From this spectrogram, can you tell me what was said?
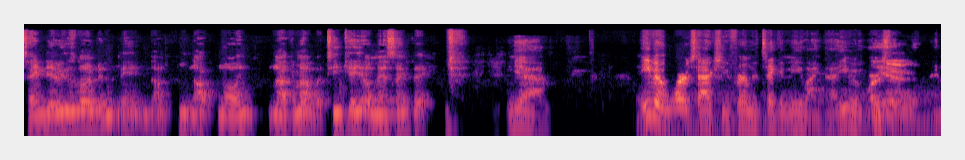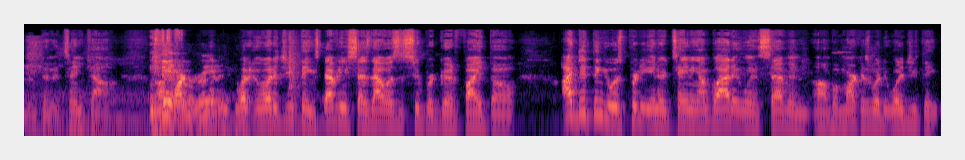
Tank did what he was going to do, man. Knock, he knocked, well, he knocked him out, but TKO, man, same thing. Yeah. Even worse, actually, for him to take a knee like that. Even worse Yeah. than, than a 10 count. Uh, Mark, Really. what, what did you think? Stephanie says that was a super good fight, though. I did think it was pretty entertaining. I'm glad it went seven. Uh, but Marcus, what, what did you think?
